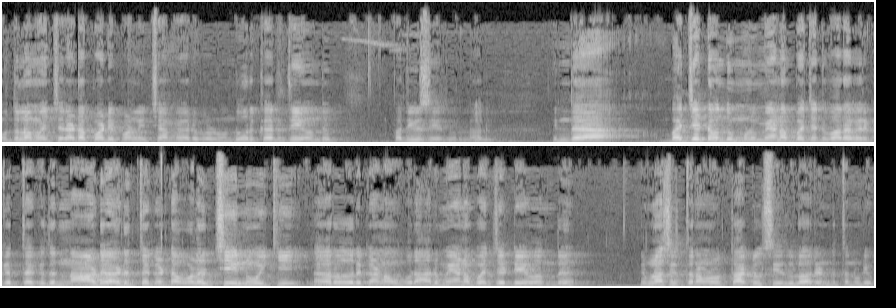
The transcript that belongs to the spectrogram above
முதலமைச்சர் எடப்பாடி பழனிசாமி அவர்கள் வந்து ஒரு கருத்தை வந்து பதிவு செய்துள்ளார். இந்த பட்ஜெட்டை வந்து முழுமையான பட்ஜெட் வரவேற்கத்தக்கது. நாடு அடுத்த கட்ட வளர்ச்சியை நோக்கி நகர்வதற்கான ஒரு அருமையான பட்ஜெட்டை வந்து நிர்மலா சீதாராமன் தாக்கல் செய்துள்ளார் என்று தன்னுடைய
